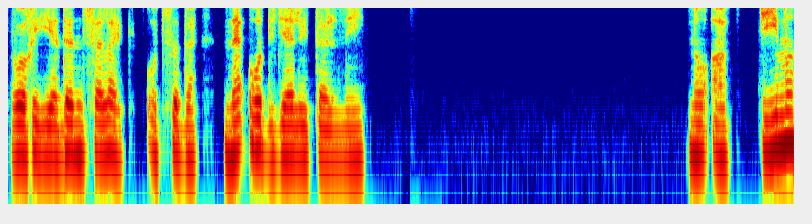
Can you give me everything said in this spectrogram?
tvoří jeden celek od sebe, neoddělitelný. No a tím,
